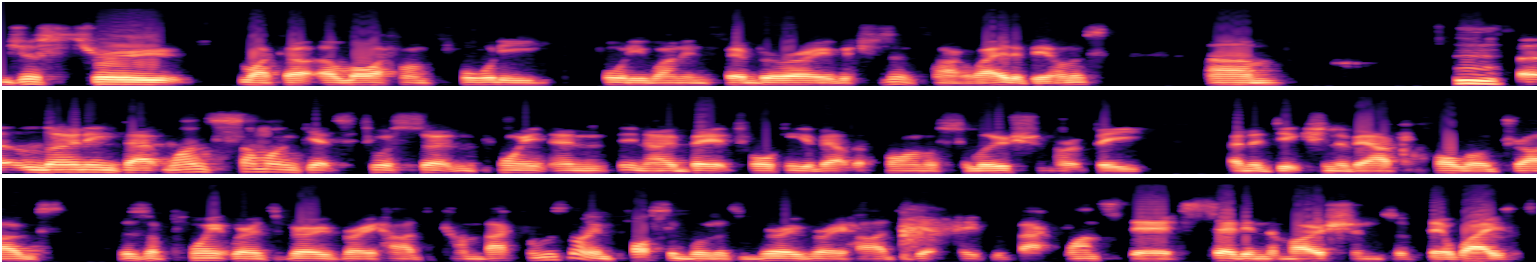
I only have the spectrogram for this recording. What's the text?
just through like a, a life, I'm 40, 41 in February, which isn't far away to be honest. Um, mm. uh, learning that once someone gets to a certain point, and you know, be it talking about the final solution or it be an addiction of alcohol or drugs, there's a point where it's very, very hard to come back from. It's not impossible, but it's very, very hard to get people back once they're set in the motions of their ways. It's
